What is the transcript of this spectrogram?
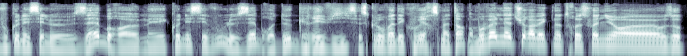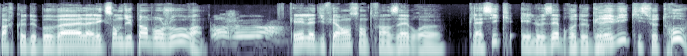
Vous connaissez le zèbre, mais connaissez-vous le zèbre de Grévy? C'est ce que l'on va découvrir ce matin dans Beauval Nature avec notre soigneur euh, au zooparc de Beauval, Alexandre Dupin, bonjour. Bonjour. Quelle est la différence entre un zèbre classique et le zèbre de Grévy qui se trouve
